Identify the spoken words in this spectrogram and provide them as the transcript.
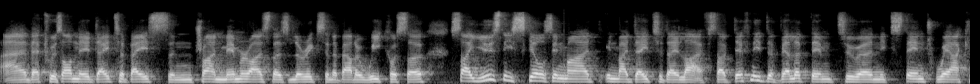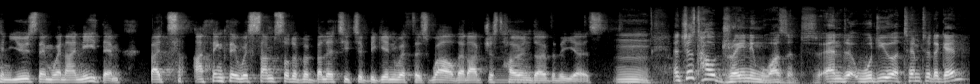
uh, that was on their database and try and memorize those lyrics in about a week or so. So I use these skills in my in my day to day life. So I've definitely developed them to an extent where I can use them when I need them. But I think there was some sort of ability to begin with as well that I've just mm. honed over the years. Mm. And just how draining was it? And would you attempt it again?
